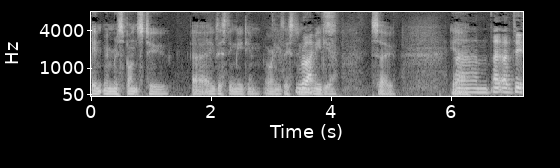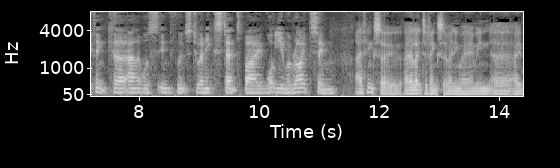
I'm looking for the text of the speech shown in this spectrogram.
in, in response to uh, existing medium or an existing right. media. So, yeah. Um, I, I, do think uh, Anna was influenced to any extent by what you were writing. I think so. I like to think so. Anyway, I mean, uh, I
